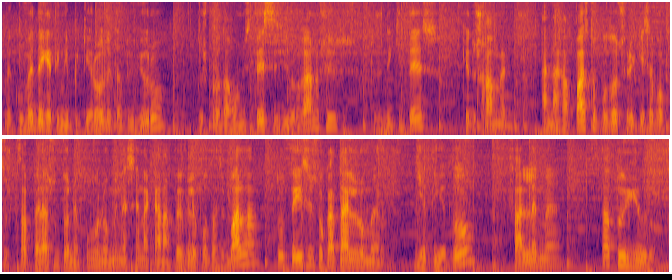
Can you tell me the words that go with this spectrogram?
με κουβέντα για την επικαιρότητα του Euro, τους πρωταγωνιστές της διοργάνωσης, τους νικητές και τους χαμένους. Αν αγαπάς το ποδόσφαιρο και είσαι από αυτούς που θα περάσουν τον επόμενο μήνα σε ένα καναπέ βλέποντας μπάλα, τότε είσαι στο κατάλληλο μέρος. Γιατί εδώ θα λέμε τα του Euro.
